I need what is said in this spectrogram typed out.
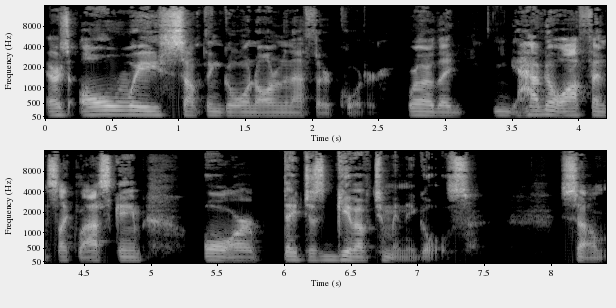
There's always something going on in that third quarter, whether they have no offense like last game or they just give up too many goals. So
